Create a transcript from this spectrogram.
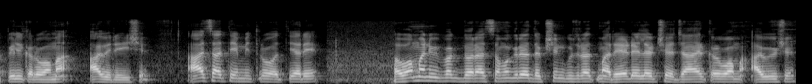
અપીલ કરવામાં આવી રહી છે. આ સાથે મિત્રો અત્યારે હવામાન વિભાગ દ્વારા સમગ્ર દક્ષિણ ગુજરાતમાં રેડ એલર્ટ છે જાહેર કરવામાં આવ્યું છે.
